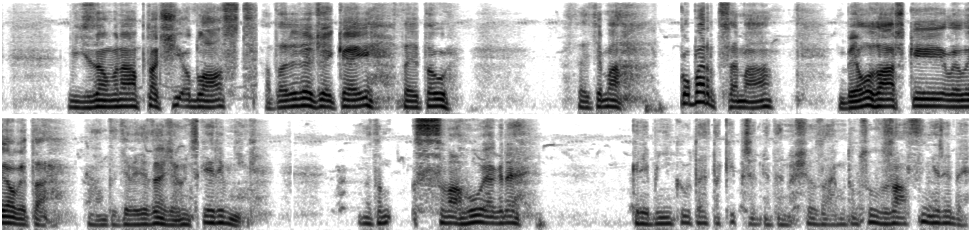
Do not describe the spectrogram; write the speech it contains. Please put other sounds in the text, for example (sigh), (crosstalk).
Významná ptačí oblast. A tady jde JK, tady tou, tady těma kobercema bělozářky liliovité. A teď je vidět ten žehuňský rybník. Na tom svahu, jak jde k rybníku, to je taky předmětem našeho zájmu. Tam jsou vzácní ryby.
